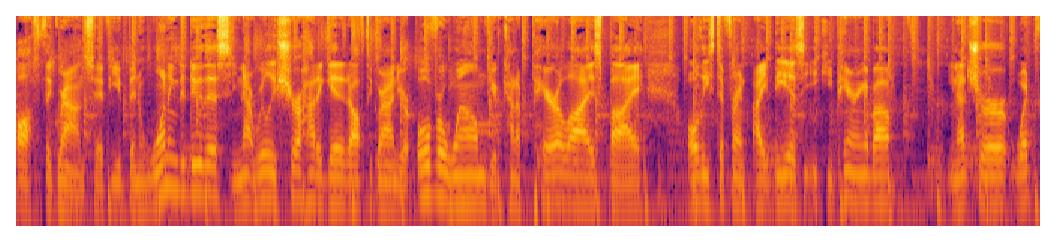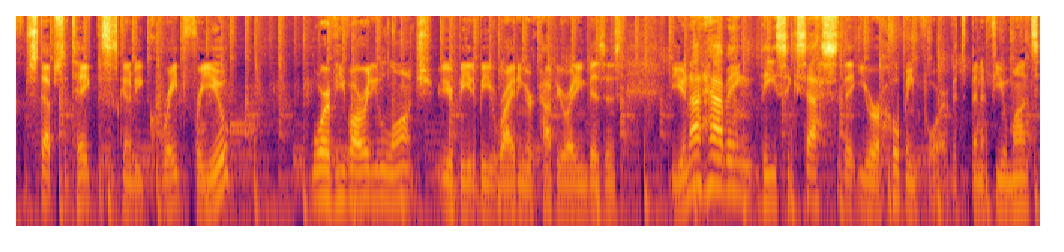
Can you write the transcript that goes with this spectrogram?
off the ground. So if you've been wanting to do this, you're not really sure how to get it off the ground, you're overwhelmed, you're kind of paralyzed by all these different ideas that you keep hearing about, you're not sure what steps to take, this is going to be great for you. Or if you've already launched your B2B writing or copywriting business, you're not having the success that you're hoping for. If it's been a few months,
